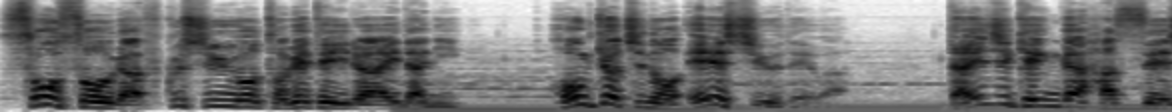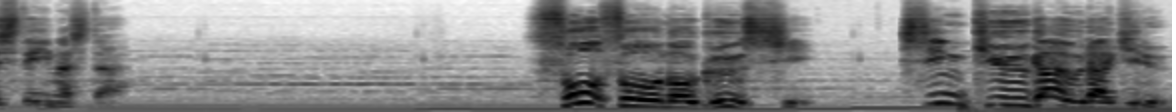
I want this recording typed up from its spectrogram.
曹操が復讐を遂げている間に本拠地の英州では大事件が発生していました。曹操の軍師陳旧が裏切る。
